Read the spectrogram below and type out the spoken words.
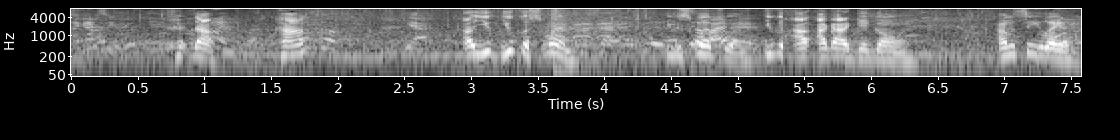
I got you. No. Huh? Yeah. Oh, you you could swim. You can swim, swim. You can. I, I gotta get going. I'm gonna see you later.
